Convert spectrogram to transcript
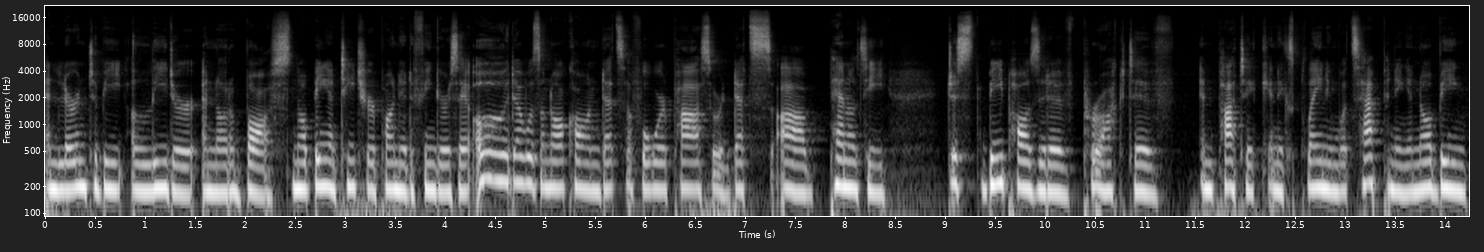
and learn to be a leader and not a boss. Not being a teacher pointing the finger and say, "Oh, that was a knock on. That's a forward pass or that's a penalty." Just be positive, proactive, empathic in explaining what's happening and not being,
